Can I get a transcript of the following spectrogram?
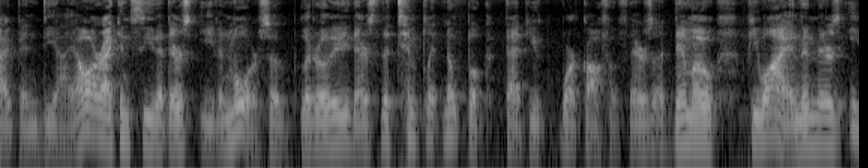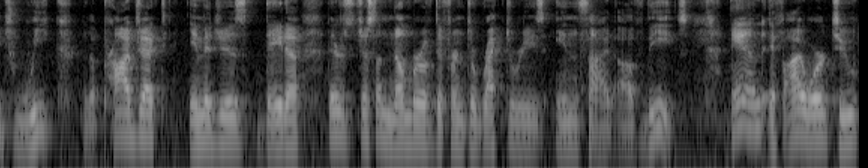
type in dir, I can see that there's even more. So literally, there's the template notebook that you work off of. There's a demo py, and then there's each week, the project, images, data. There's just a number of different directories inside of these. And if I were to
